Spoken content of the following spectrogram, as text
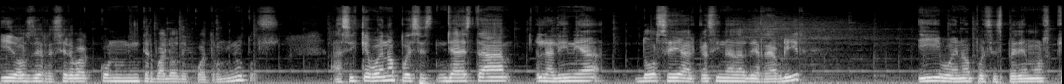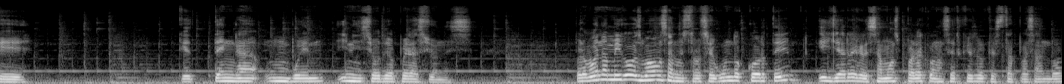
y dos de reserva con un intervalo de 4 minutos. Así que bueno, pues ya está la línea 12 a casi nada de reabrir. Y bueno, pues esperemos que, que tenga un buen inicio de operaciones. Pero bueno amigos, vamos a nuestro segundo corte y ya regresamos para conocer qué es lo que está pasando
